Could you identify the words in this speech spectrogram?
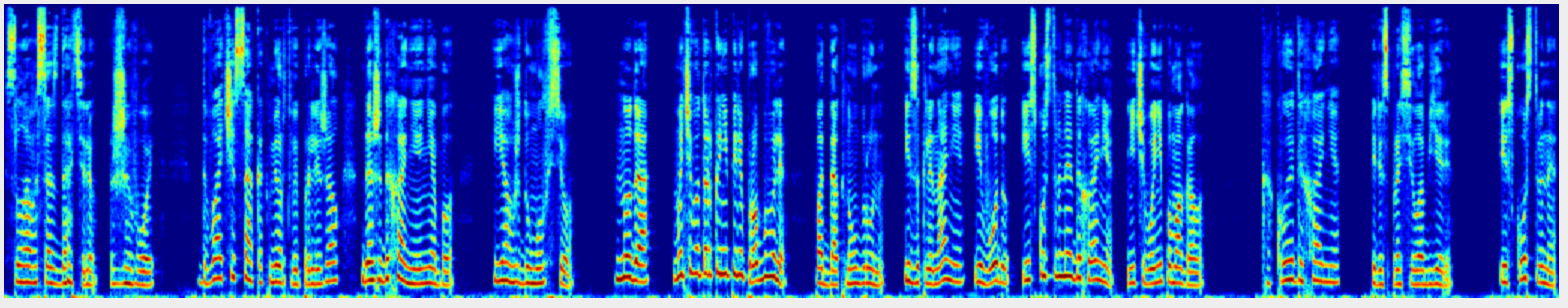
«Слава Создателю! Живой!» Два часа, как мертвый пролежал, даже дыхания не было. Я уж думал все. «Ну да, мы чего только не перепробовали», — поддакнул Бруно. «И заклинание, и воду, и искусственное дыхание. Ничего не помогало». «Какое дыхание?» — переспросил Абьери. «Искусственное»,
